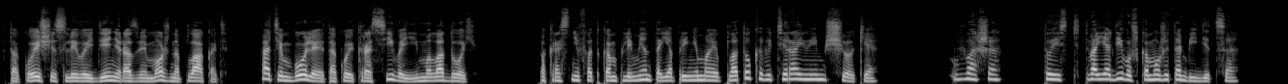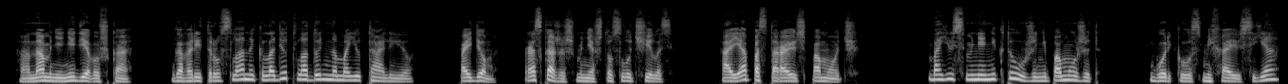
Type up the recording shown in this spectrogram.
«В такой счастливый день разве можно плакать? А тем более такой красивой и молодой». Покраснев от комплимента, я принимаю платок и вытираю им щеки. «Ваша, то есть твоя девушка может обидеться?» «Она мне не девушка», — говорит Руслан и кладет ладонь на мою талию. Пойдем, расскажешь мне, что случилось, а я постараюсь помочь. Боюсь, мне никто уже не поможет. Горько усмехаюсь я,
